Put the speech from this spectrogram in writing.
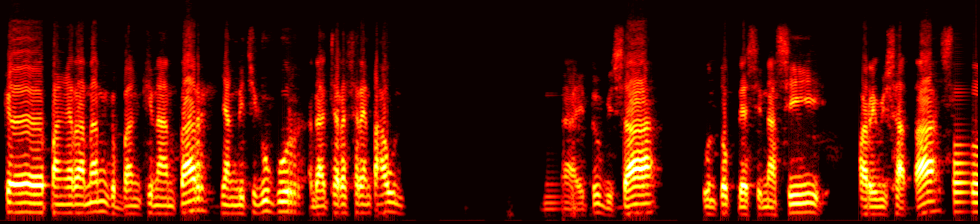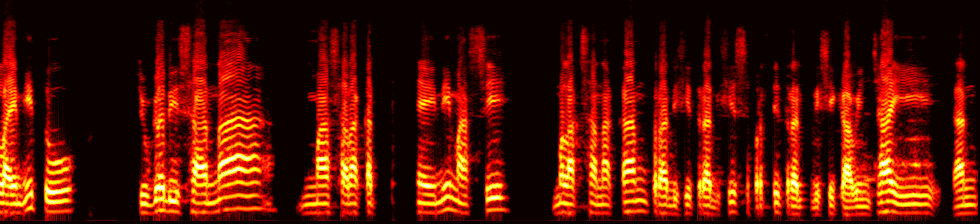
ke Pangeranan Gebang Kinantar yang di Cigugur ada acara seren tahun. Nah, itu bisa untuk destinasi pariwisata. Selain itu, juga di sana masyarakat ini masih melaksanakan tradisi-tradisi seperti tradisi kawin cai dan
